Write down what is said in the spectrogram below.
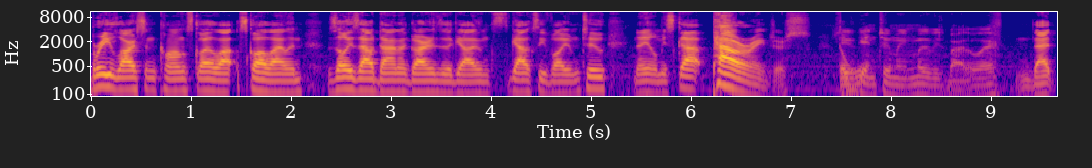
Brie Larson, Kong Skull, Skull Island, Zoe Saldana, Guardians of the Gal- Galaxy Volume Two, Naomi Scott, Power Rangers. She's getting too many movies, by the way. That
